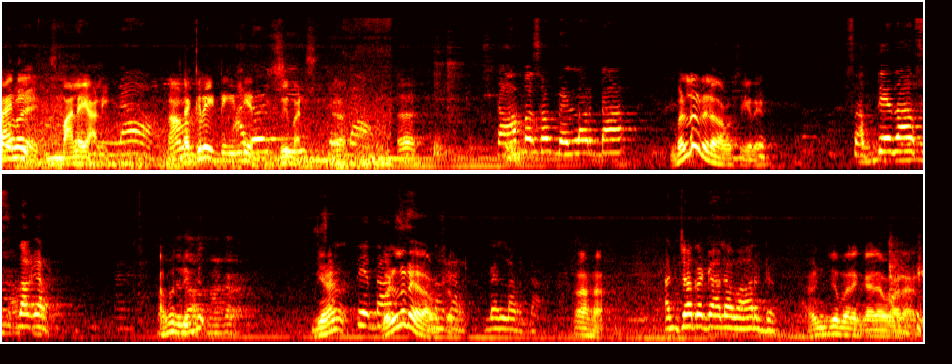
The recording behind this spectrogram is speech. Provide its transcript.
തനി Malayali. The great Indian women താമസം വെള്ളർഡ. വെള്ളയുടെ താമസിക്കണേ സത്യദാസ് നഗർ. അപ്പോൾ ഞാൻ വെള്ളയുടെ താമസം? വെള്ളർഡ. ആഹാ. അഞ്ചരകാല വാർഡ്. അഞ്ചു വാർഡാണ്. കലവാടാണ്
